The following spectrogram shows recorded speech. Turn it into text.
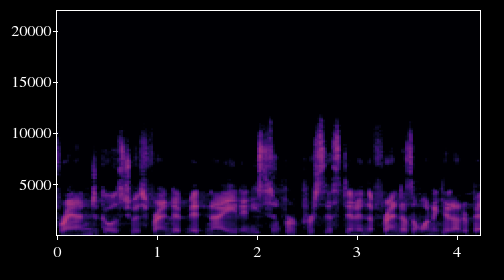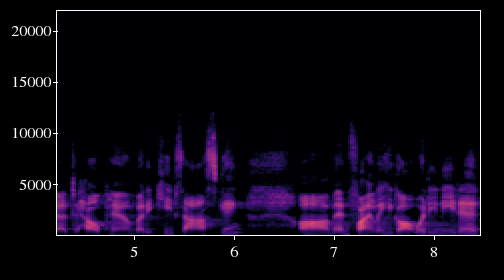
friend goes to his friend at midnight and he's super persistent, and the friend doesn't want to get out of bed to help him, but he keeps asking. Um, and finally, he got what he needed.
